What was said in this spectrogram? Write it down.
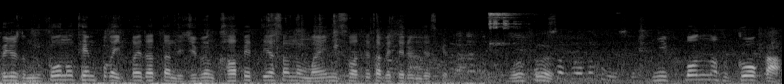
これちょっと向こうの店舗がいっぱいだったんで自分カーペット屋さんの前に座って食べてるんですけど。日本の福岡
